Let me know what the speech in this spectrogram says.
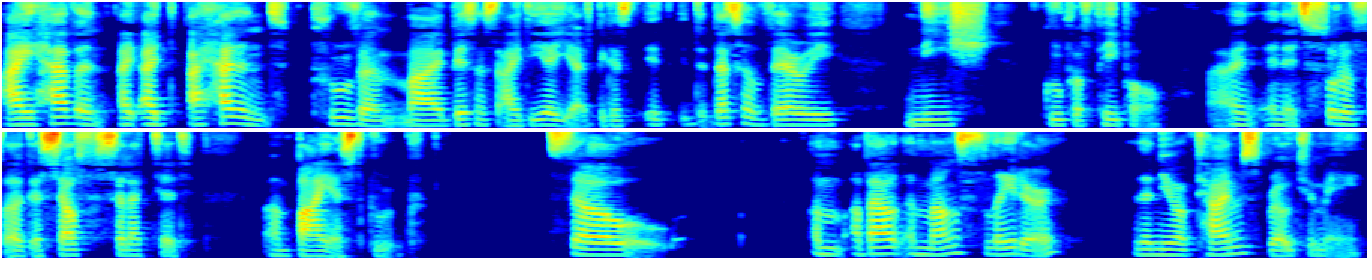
I haven't, I, I, I hadn't proven my business idea yet because it, it that's a very niche group of people. And, and it's sort of like a self-selected, um, biased group. So, um, about a month later, the New York Times wrote to me,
